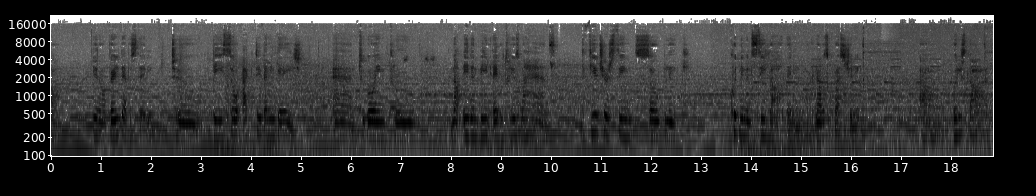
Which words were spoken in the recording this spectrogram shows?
uh, you know, very devastating to be so active and engaged and to going through not even being able to use my hands. The future seemed so bleak. I couldn't even see God anymore. And I was questioning, um, where is God?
